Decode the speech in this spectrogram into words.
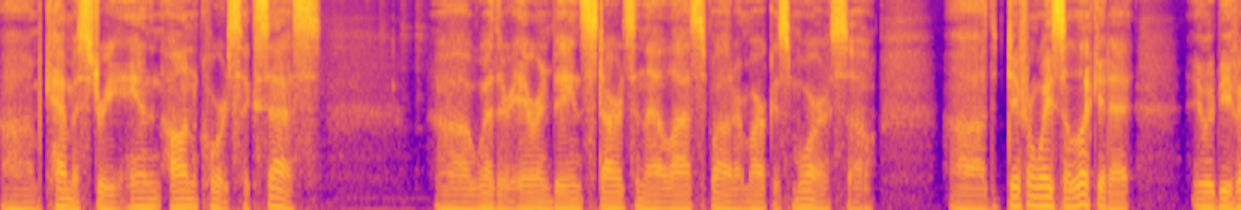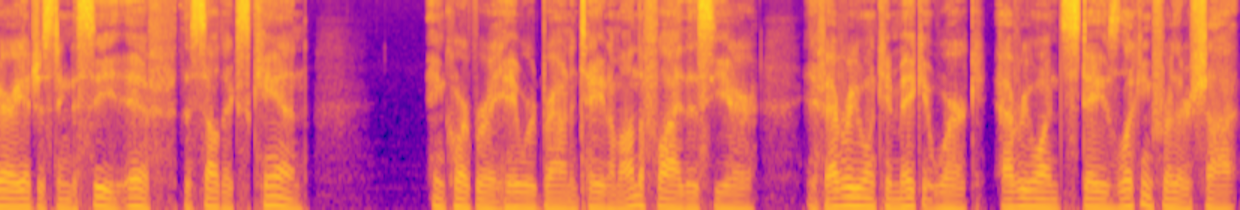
um, chemistry and on court success, uh, whether Aron Baynes starts in that last spot or Marcus Morris. So, uh, the different ways to look at it, it would be very interesting to see if the Celtics can incorporate Hayward, Brown, and Tatum on the fly this year if everyone can make it work, everyone stays looking for their shot,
